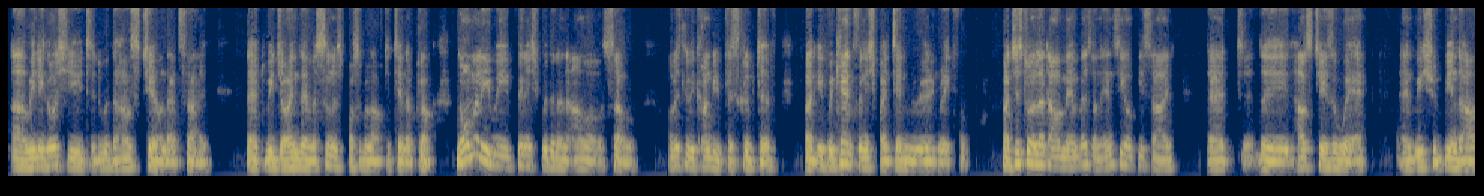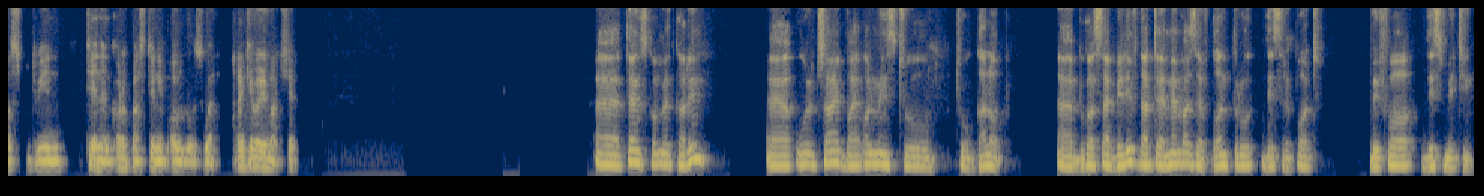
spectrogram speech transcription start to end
we negotiated with the House chair on that side that we join them as soon as possible after 10 o'clock. Normally, we finish within an hour or so. Obviously, we can't be prescriptive, but if we can finish by 10, we're very grateful. But just to alert our members on the NCOP side that the House chair is aware, and we should be in the House between 10 and quarter past 10 if all goes well. Thank you very much. Uh, thanks, Comrade Carrim. Uh, we'll try by all means to, to gallop uh, because I believe that uh, members have gone through this report before this meeting.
